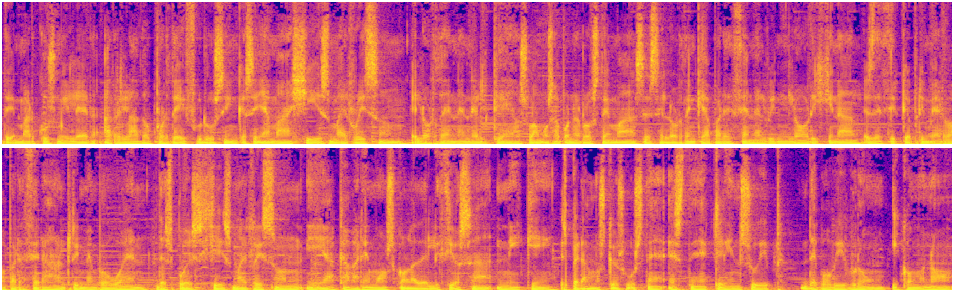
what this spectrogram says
de Marcus Miller arreglado por Dave Grusing que se llama She Is My Reason. El orden en el que os vamos a poner los temas es el orden que aparece en el vinilo original, es decir que primero aparecerá Remember When, después She Is My Reason y acabaremos con la deliciosa Nicky. Esperamos que os guste este Clean Sweep de Bobby Broom y como no,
